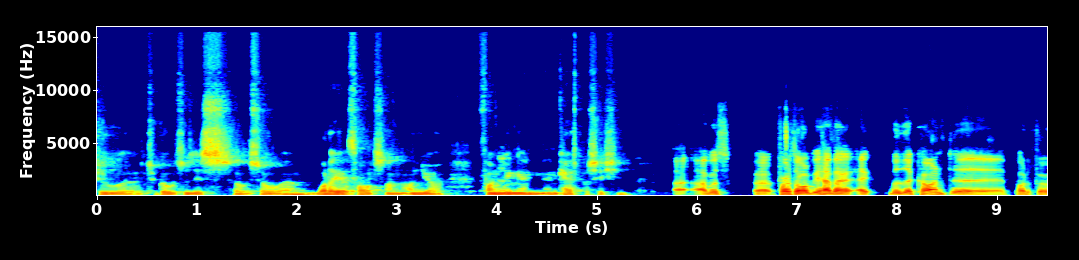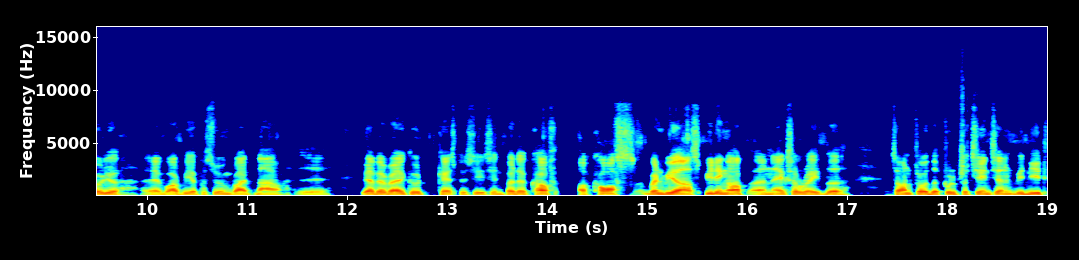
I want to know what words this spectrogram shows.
to to go to this. So, so um, what are your thoughts on on your funding and cash position? I was First of all, we have a with the current portfolio what we are pursuing right now, we have a very good cash position. But of course, when we are speeding up and accelerate the to unfold the full potential, we need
